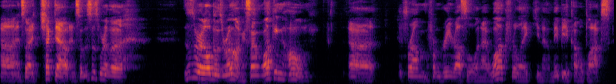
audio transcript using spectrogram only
Uh, and so I checked out, and so this is where the this is where it all goes wrong. So I'm walking home uh, from from Green Russell, and I walk for like you know maybe a couple blocks,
